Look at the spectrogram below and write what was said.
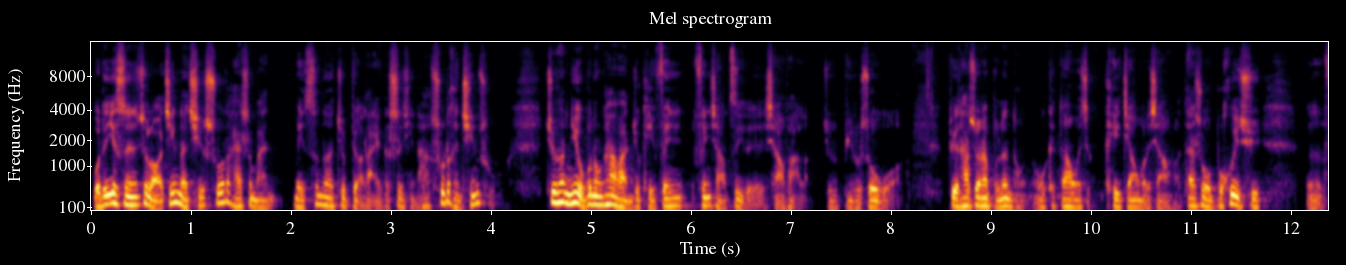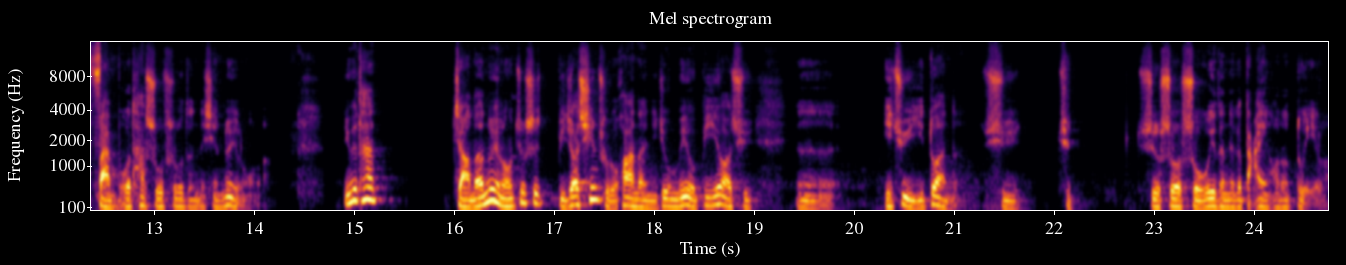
我的意思是，就老金呢，其实说的还是蛮每次呢，就表达一个事情，他说的很清楚，就说你有不同看法，你就可以分分享自己的想法了。就是比如说我对他虽然不认同，我可当然我可以讲我的想法，但是我不会去呃反驳他说出的那些内容了，因为他讲的内容就是比较清楚的话呢，你就没有必要去嗯一句一段的去去就说所谓的那个打引号的怼了。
